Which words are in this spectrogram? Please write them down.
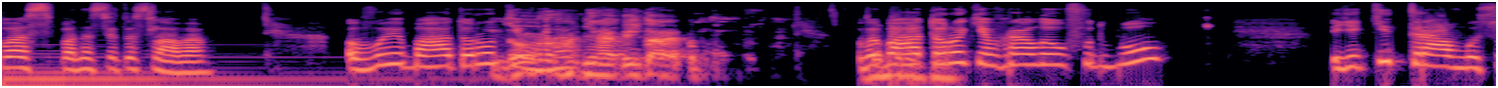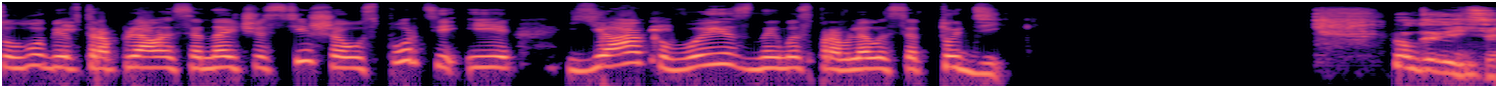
вас, пане Святославе. Ви багато років Доброго дня, вітаю. ви Доброго багато років грали у футбол. Які травми суглобів траплялися найчастіше у спорті, і як ви з ними справлялися тоді? Ну, дивіться,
